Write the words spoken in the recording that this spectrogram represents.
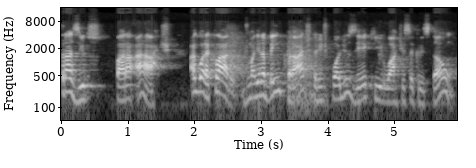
trazidos para a arte. Agora, claro, de maneira bem prática, a gente pode dizer que o artista cristão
